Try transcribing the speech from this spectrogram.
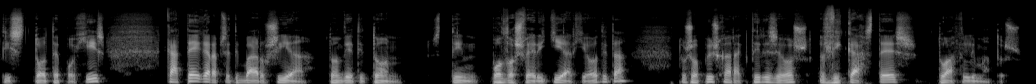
της τότε εποχής κατέγραψε την παρουσία των διαιτητών στην ποδοσφαιρική αρχαιότητα, τους οποίους χαρακτήριζε ως δικαστές του αθλήματος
